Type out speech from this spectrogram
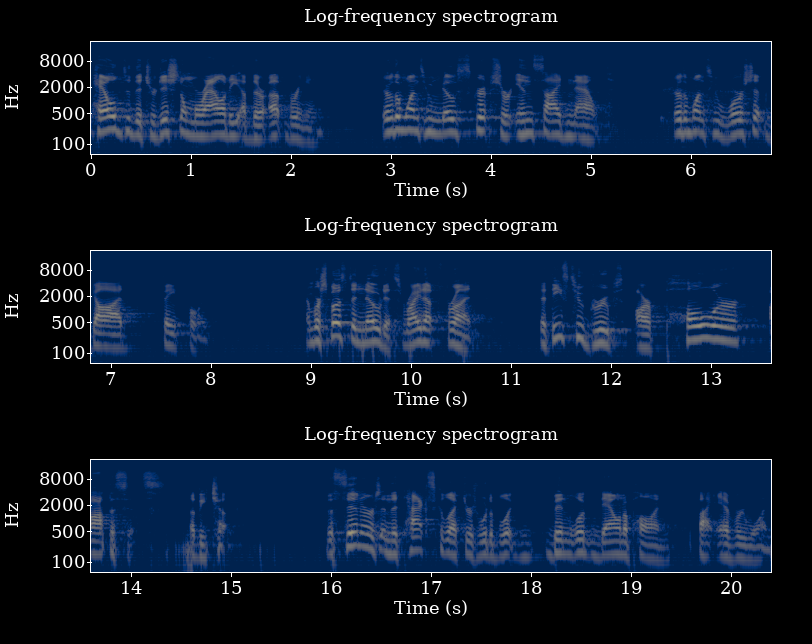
held to the traditional morality of their upbringing. They're the ones who know Scripture inside and out. They're the ones who worship God faithfully. And we're supposed to notice right up front that these two groups are polar opposites of each other. The sinners and the tax collectors would have looked, been looked down upon by everyone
